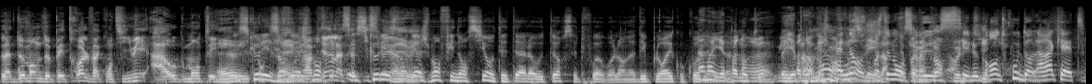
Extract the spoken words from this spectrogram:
la demande de pétrole va continuer à augmenter. Eh est-ce que les eh engagements, financiers ont été à la hauteur cette fois? Voilà, on a déploré qu'au cours ah non, de il n'y a pas d'engagement. Il n'y a pas d'engagement. Ah non, justement, c'est le, grand trou dans la raquette.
